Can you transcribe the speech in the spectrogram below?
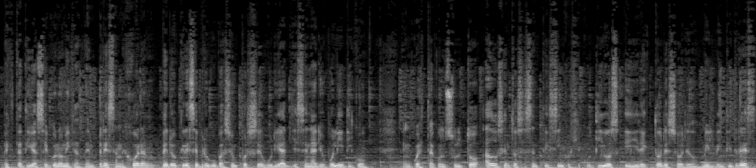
expectativas económicas de empresa mejoran, pero crece preocupación por seguridad y escenario político. Encuesta consultó a 265 ejecutivos y directores sobre 2023,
